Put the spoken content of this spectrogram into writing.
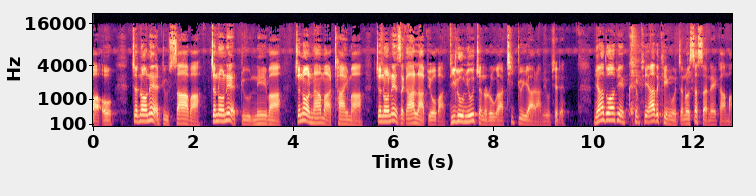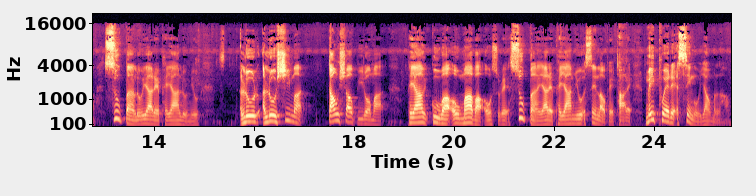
ပါအောင်ကျွန်တော်နဲ့အတူစားပါကျွန်တော်နဲ့အတူနေပါကျွန်တော်နားမှာထိုင်ပါကျွန်တော်နဲ့စကားလာပြောပါဒီလိုမျိုးကျွန်တော်တို့ကထိတွေ့ရတာမျိုးဖြစ်တယ်များသောအားဖြင့်ဖျားသခင်ကိုကျွန်တော်ဆက်ဆံတဲ့အခါမှာစုပန်လို့ရတဲ့ဖျားလိုမျိုးအလိုအလိုရှိမှ တောင်းလျှောက်ပြီးတော့မှဖះကူပါအောင်မပါအောင်ဆိုတဲ့စုပန်ရတဲ့ဖះမျိုးအဆင့်လောက်ပဲထားတယ်မိတ်ဖွဲ့တဲ့အဆင့်ကိုရောက်မလာဘူး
